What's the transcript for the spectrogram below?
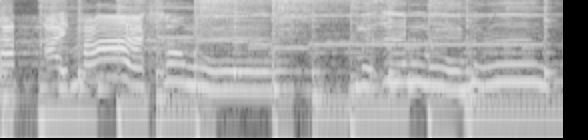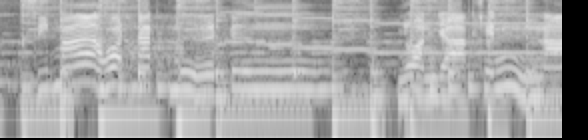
นัดไอมาสู้มือ มืออื่นมือฮือสิมาฮอดนัดมือตึงย้อนอยากเห็นหน้า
